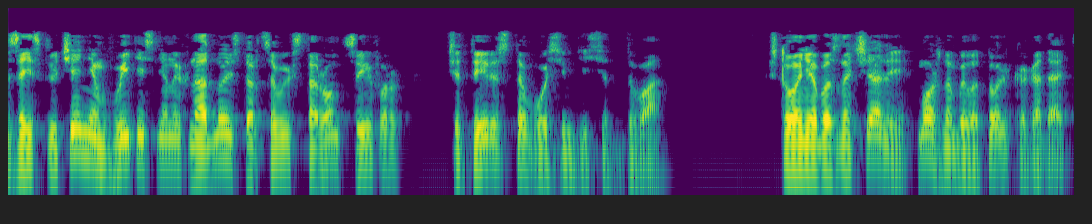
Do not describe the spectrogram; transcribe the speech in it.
за исключением вытесненных на одной из торцевых сторон цифр 482. Что они обозначали, можно было только гадать.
